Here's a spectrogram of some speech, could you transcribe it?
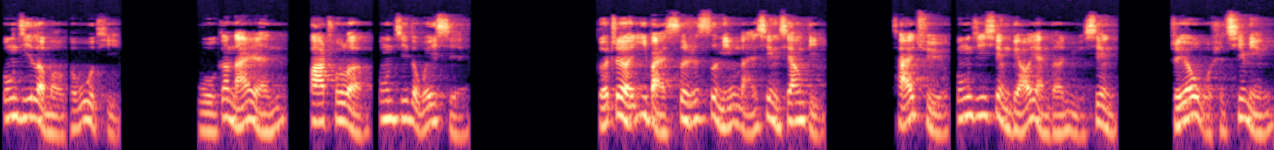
攻击了某个物体，五个男人发出了攻击的威胁。和这一百四十四名男性相比，采取攻击性表演的女性只有五十七名。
